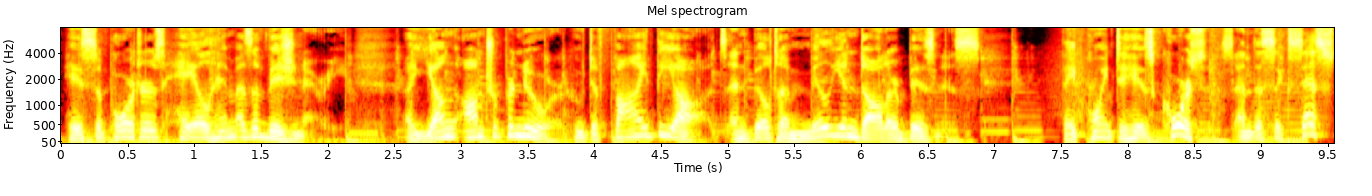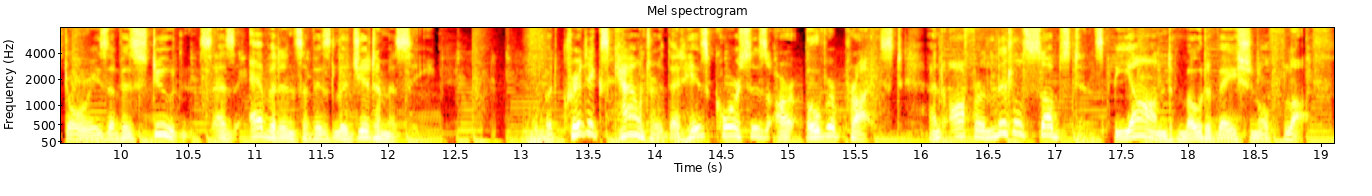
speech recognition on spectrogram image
His supporters hail him as a visionary, a young entrepreneur who defied the odds and built a million dollar business. They point to his courses and the success stories of his students as evidence of his legitimacy. But critics counter that his courses are overpriced and offer little substance beyond motivational fluff.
